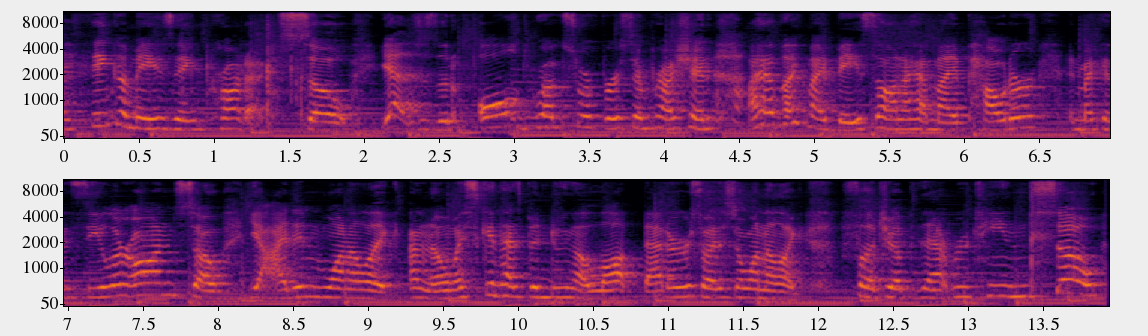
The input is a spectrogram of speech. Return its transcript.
I think amazing products. So yeah, this is an all drugstore first impression. I have like my base on, I have my powder and my concealer on. So yeah, I didn't wanna like, I don't know, my skin has been doing a lot better. So I just don't wanna like fudge up that routine. So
